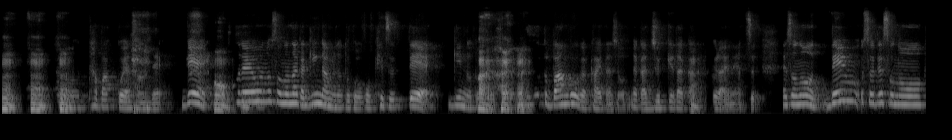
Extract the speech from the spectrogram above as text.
うんうタバコ屋さんで。で、それをのそのなんか銀紙のところをこう削って、銀のところずっと番号が書いたんでしょ？なんか10桁かぐらいのやつ。でその電それでその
